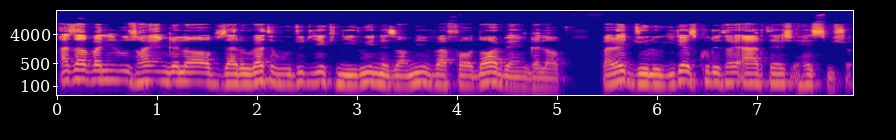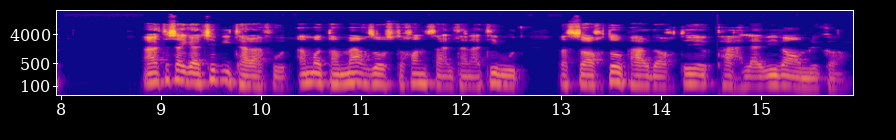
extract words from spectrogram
از اولین روزهای انقلاب ضرورت وجود یک نیروی نظامی وفادار به انقلاب برای جلوگیری از کودتای ارتش حس می‌شد. ارتش اگرچه بیطرف بود اما تا مغز استخوان سلطنتی بود و ساخته و پرداخته پهلوی و آمریکا.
